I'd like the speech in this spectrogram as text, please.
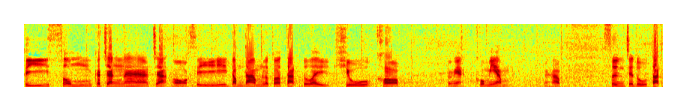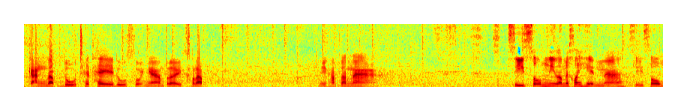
สีส้มกระจังหน้าจะออกสีดำๆแล้วก็ตัดด้วยคิ้วขอบตรงเนี้ยโครเมียมนะครับ ซึ่งจะดูตัดกันแบบดูเท่ๆ ดูสวยงามเลยครับ นี่ครับด้านหน้า สีส้มนี่เราไม่ค่อยเห็นนะ สีส้ม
